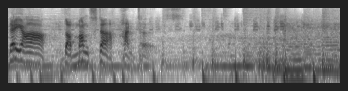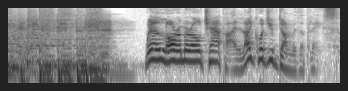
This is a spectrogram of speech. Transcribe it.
They are the Monster Hunters. Well, Lorimer, old chap, I like what you've done with the place.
